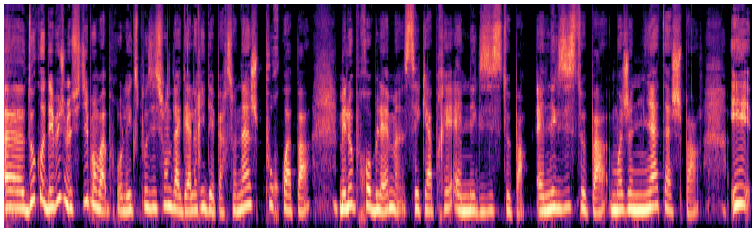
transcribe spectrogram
Euh, donc au début, je me suis dit bon bah pour l'exposition de la galerie des personnages, pourquoi pas? Mais le problème, c'est qu'après, elle n'existe pas. Elle n'existe pas. Moi, je ne m'y attache pas. Et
